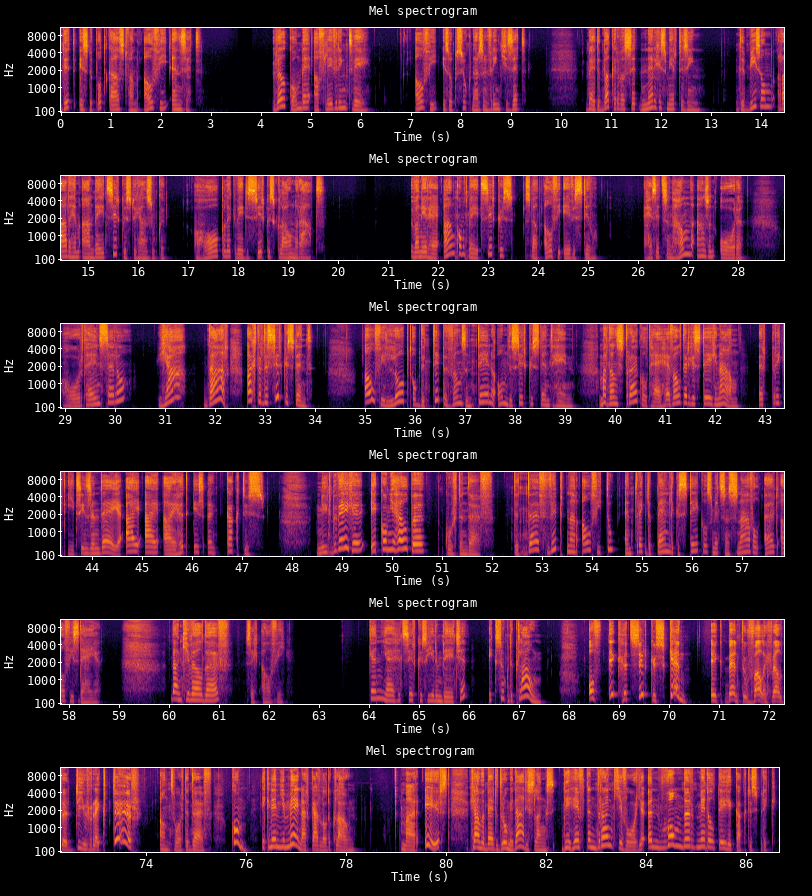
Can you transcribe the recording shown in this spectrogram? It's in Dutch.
Dit is de podcast van Alfie en Zet. Welkom bij aflevering 2. Alfie is op zoek naar zijn vriendje Zet. Bij de bakker was Zet nergens meer te zien. De bison raadde hem aan bij het circus te gaan zoeken. Hopelijk weet de circusclown raad. Wanneer hij aankomt bij het circus, staat Alfie even stil. Hij zet zijn handen aan zijn oren. Hoort hij een cello? Ja, daar, achter de circustent. Alfie loopt op de tippen van zijn tenen om de circustent heen. Maar dan struikelt hij, hij valt ergens tegenaan. Er prikt iets in zijn dijen. Ai, ai, ai, het is een cactus. Niet bewegen, ik kom je helpen, koert een duif. De duif wipt naar Alfie toe en trekt de pijnlijke stekels met zijn snavel uit Alfie's dijen. Dankjewel, duif, zegt Alfie. Ken jij het circus hier een beetje? Ik zoek de clown. Of ik het circus ken? Ik ben toevallig wel de directeur, antwoordt de duif. Kom, ik neem je mee naar Carlo de Clown. Maar eerst gaan we bij de dromedaris langs. Die heeft een drankje voor je, een wondermiddel tegen cactusprik.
